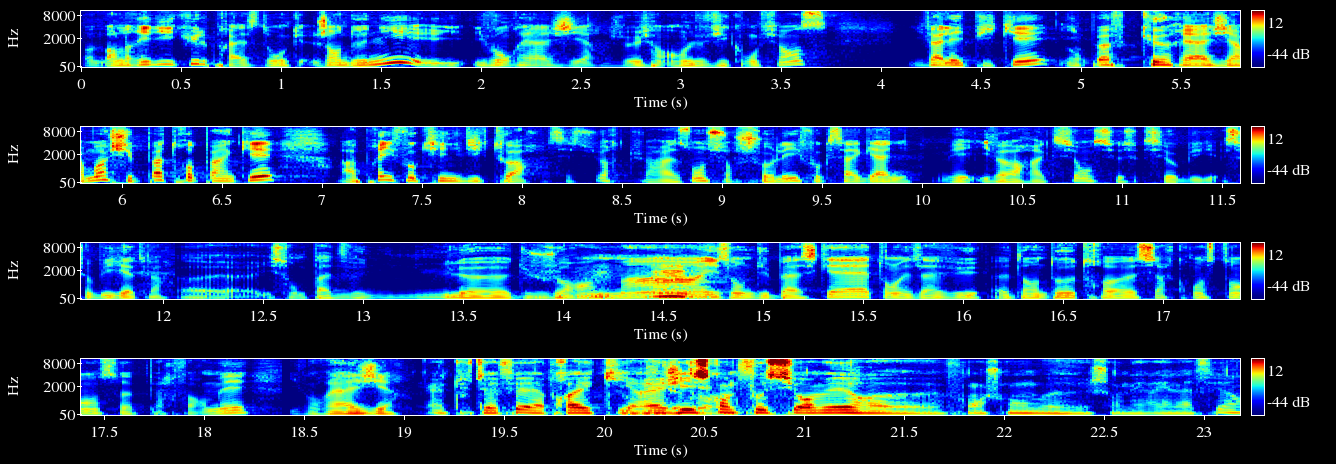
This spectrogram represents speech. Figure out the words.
dans- dans le ridicule presque. Donc Jean-Denis, ils- ils vont réagir. Je, on lui fait confiance. Il va les piquer. Ils peuvent que réagir. Moi, je suis pas trop inquiet. Après, il faut qu'il y ait une victoire. C'est sûr que tu as raison sur Cholet. Il faut que ça gagne. Mais il va y avoir action. C'est c'est obli- c'est obligatoire. Euh, ils sont pas devenus nuls euh, du jour au lendemain. Mm. Ils ont du basket. On les a vus euh, dans d'autres euh, circonstances performer. Ils vont réagir. Ah, Tout à fait. Après, qu'ils réagissent contre Fos-sur-Mer, euh, franchement, bah, j'en ai rien à faire.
